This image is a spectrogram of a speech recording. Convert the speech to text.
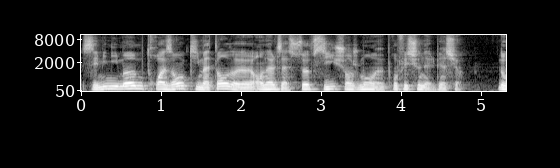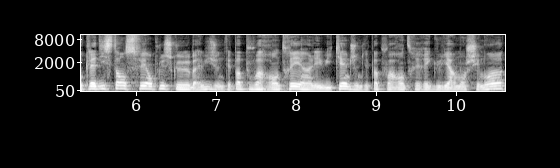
c'est minimum trois ans qui m'attendent euh, en Alsace, sauf si changement professionnel, bien sûr. Donc la distance fait en plus que, bah oui, je ne vais pas pouvoir rentrer hein, les week-ends, je ne vais pas pouvoir rentrer régulièrement chez moi.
